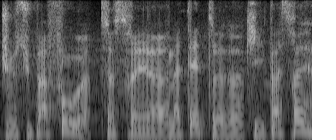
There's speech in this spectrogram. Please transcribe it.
Je suis pas fou. Ce serait euh, ma tête euh, qui y passerait.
